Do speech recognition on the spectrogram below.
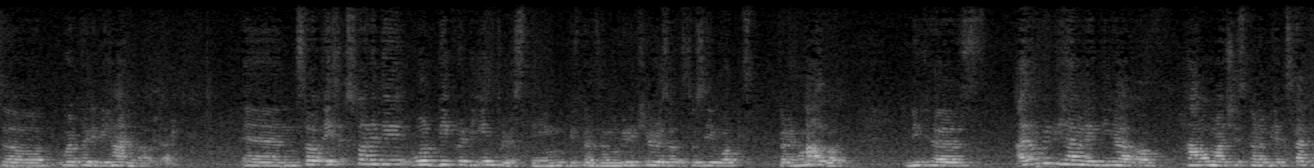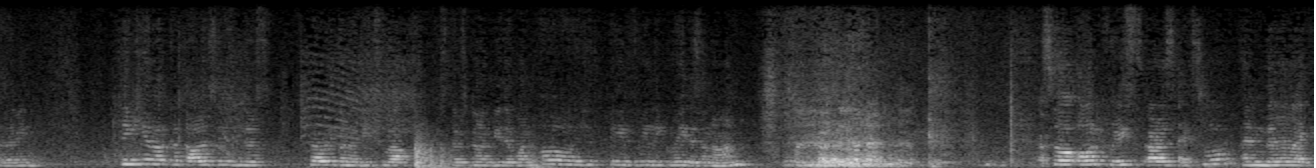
So we're pretty behind about that. And so asexuality will be pretty interesting because I'm really curious to see what's going to come out of it. Because I don't really have an idea of how much is going to be accepted. I mean, thinking about Catholicism, there's probably going to be two outcomes. There's going to be the one, oh, you'd be really great as a nun. so all priests are sexual, and were like,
